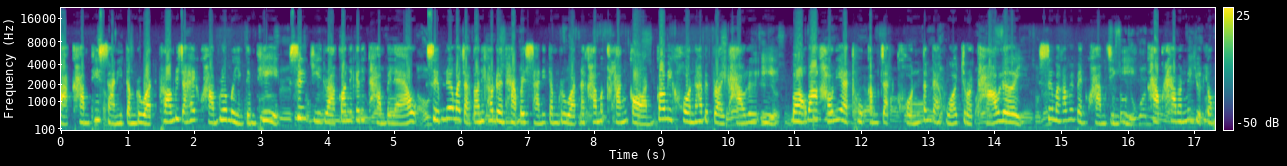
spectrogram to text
ปากคำที่สถานีตำรวจ พร้อมที่จะให้ความร่วมมืออย่างเต็มที่ ซึ่งจีดราก้อนนี่ก็ได้ทำไปแล้ว สืบเนื่องมาจากตอนที่เขาเดินทางไปสถานีตำรวจนะคะเมื่อครั้งก่อน ก็มีคนนะคะไปปล่อยข่าวลืออีก บอกว่าเขาเนี่ยถูกกำจัดขนตั้งแต่หัวจรดเท้าเลย ซึ่งมันก็ไม่เป็นความจริงอีกข่าวคราวมันไม่หยุดลง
